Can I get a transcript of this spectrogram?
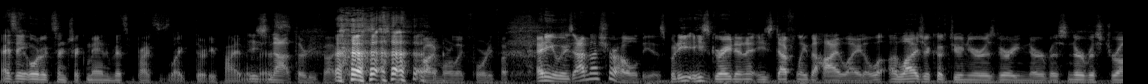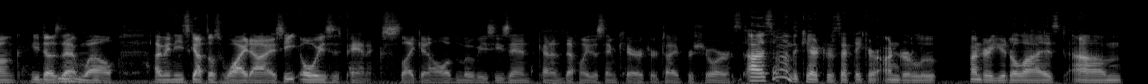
I say old eccentric man. Vincent Price is like thirty-five. He's this. not 35. Probably more like 45. Anyways, I'm not sure how old he is, but he, he's great in it. He's definitely the highlight. Elisha Cook Jr. is very nervous, nervous drunk. He does that Mhm. well. I mean, he's got those wide eyes. He always is panics, like in all of the movies he's in. Kind of definitely the same character type for sure. uh, some of the characters I think are under underutilized. Um,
